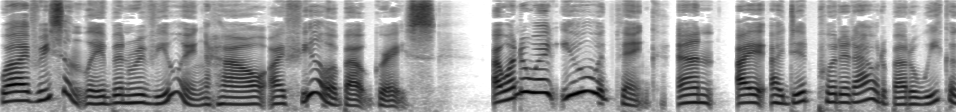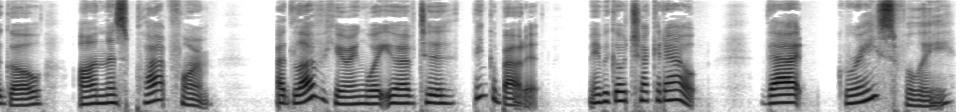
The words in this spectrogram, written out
Well, I've recently been reviewing how I feel about grace. I wonder what you would think. And I, I did put it out about a week ago on this platform. I'd love hearing what you have to think about it. Maybe go check it out. That gracefully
